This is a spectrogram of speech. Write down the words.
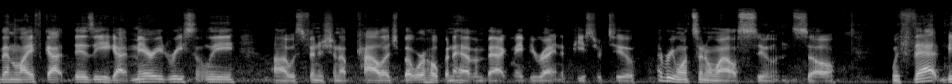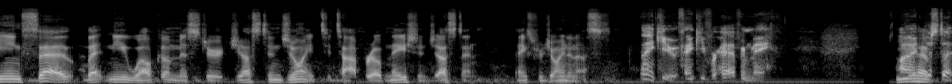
then life got busy. He got married recently. Uh, was finishing up college, but we're hoping to have him back, maybe writing a piece or two every once in a while soon. So, with that being said, let me welcome Mr. Justin Joint to Top Rope Nation. Justin, thanks for joining us. Thank you. Thank you for having me. I have- just uh,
